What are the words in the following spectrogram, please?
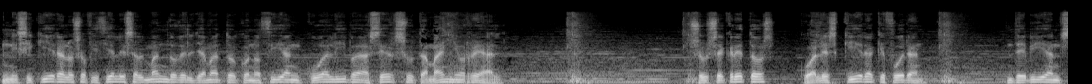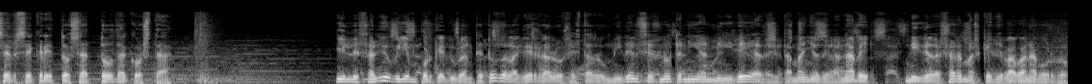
Ni siquiera los oficiales al mando del Yamato conocían cuál iba a ser su tamaño real. Sus secretos, cualesquiera que fueran, debían ser secretos a toda costa. Y le salió bien porque durante toda la guerra los estadounidenses no tenían ni idea del tamaño de la nave ni de las armas que llevaban a bordo.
